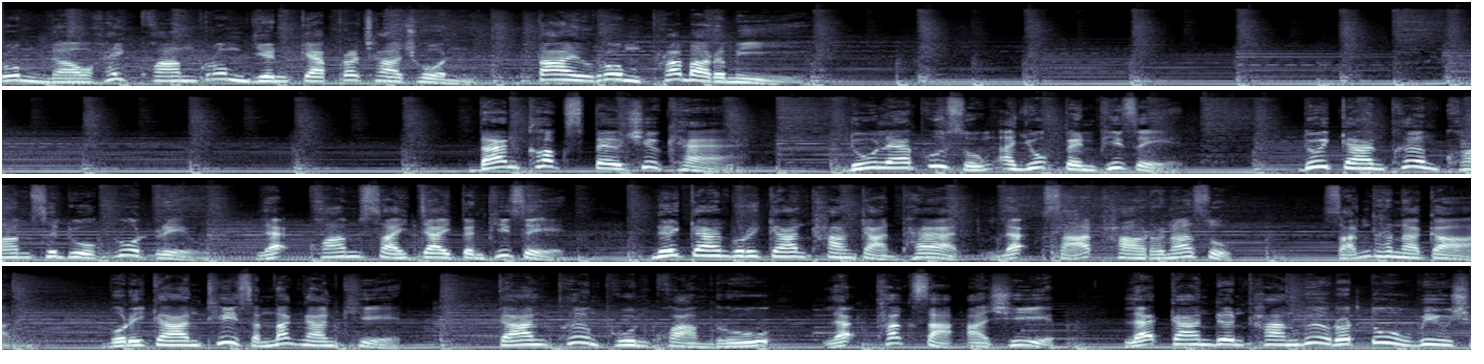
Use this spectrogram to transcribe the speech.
ร่มเงาให้ความร่มเย็นแก่ประชาชน ใต้ร่มพระบารมี Bangkok Special Care ดูแลผู้สูงอายุเป็นพิเศษ ด้วยการเพิ่มความสะดวกรวดเร็ว และความใส่ใจเป็นพิเศษ ในการบริการทางการแพทย์และสาธารณสุข สันทนาการ บริการที่สำนักงานเขต การเพิ่มพูนความรู้และทักษะอาชีพ และการเดินทางด้วยรถตู้วีลแช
